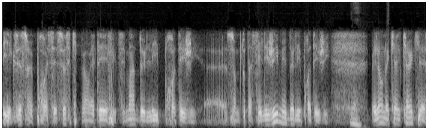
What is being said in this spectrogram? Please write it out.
Et il existe un processus qui permettait effectivement de les protéger. Euh, somme toute assez léger, mais de les protéger. Mais là, on a quelqu'un qui a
